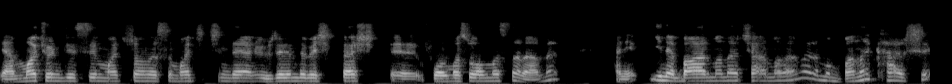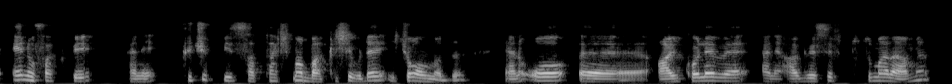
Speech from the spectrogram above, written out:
yani maç öncesi, maç sonrası, maç içinde yani üzerimde Beşiktaş e, forması olmasına rağmen hani yine bağırmalar, çağırmalar var ama bana karşı en ufak bir hani küçük bir sataşma bakışı bile hiç olmadı. Yani o e, alkole ve hani agresif tutuma rağmen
